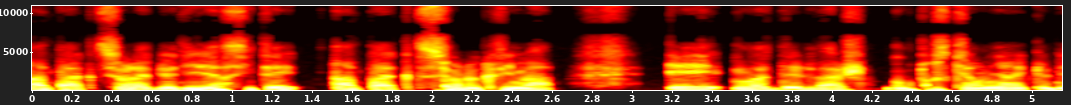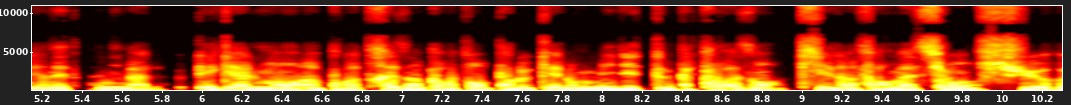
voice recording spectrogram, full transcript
impact sur la biodiversité, impact sur le climat et mode d'élevage, donc tout ce qui est en lien avec le bien-être animal. Également, un point très important pour lequel on milite depuis trois ans, qui est l'information sur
